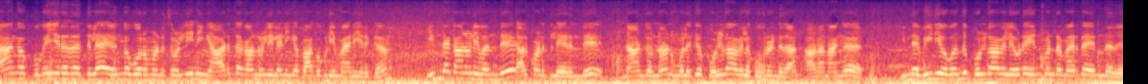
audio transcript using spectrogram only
நாங்கள் புகையிரதத்தில் எங்கே போகிறோம்னு சொல்லி நீங்கள் அடுத்த காணொலியில் நீங்கள் பார்க்கக்கூடிய மாதிரி இருக்கு. இந்த காணொலி வந்து யாழ்ப்பாணத்தில் இருந்து நான் சொன்னான் உங்களுக்கு பொல்காவில் போகிறேன்னு தான் ஆனால் நாங்கள் இந்த வீடியோ வந்து பொல்காவிலையோட என் பண்ணுற மாதிரி தான் இருந்தது.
